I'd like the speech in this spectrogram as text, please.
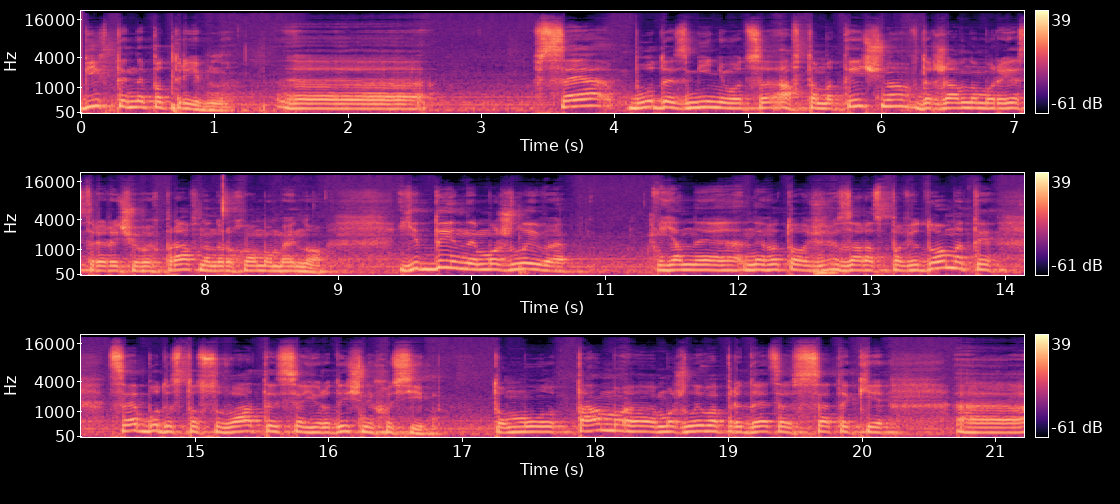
бігти не потрібно. Е, все буде змінюватися автоматично в Державному реєстрі речових прав на нерухоме майно. Єдине можливе, я не, не готовий зараз повідомити, це буде стосуватися юридичних осіб. Тому там, е, можливо, прийдеться все-таки е,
